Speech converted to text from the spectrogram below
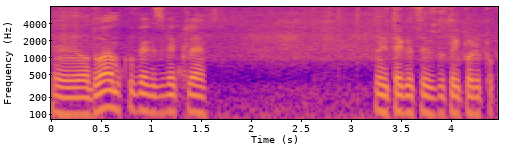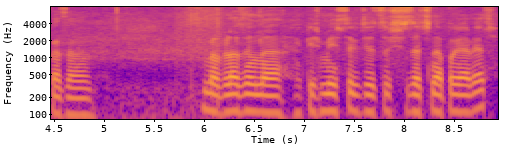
yy, odłamków jak zwykle. No i tego co już do tej pory pokazałem. Chyba wlazłem na jakieś miejsce gdzie coś się zaczyna pojawiać.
